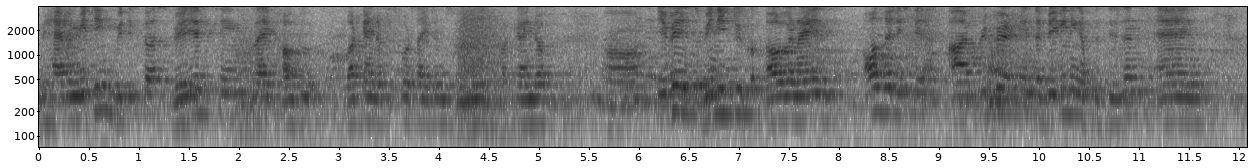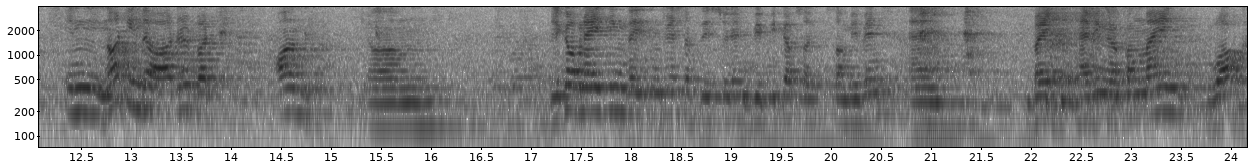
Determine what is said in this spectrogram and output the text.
we have a meeting, we discuss various things like how to, what kind of sports items we need, what kind of uh, events we need to organize. All the lists are prepared in the beginning of the season and in not in the order but on um, recognizing the interest of the student, we pick up some, some events and by having a combined walk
